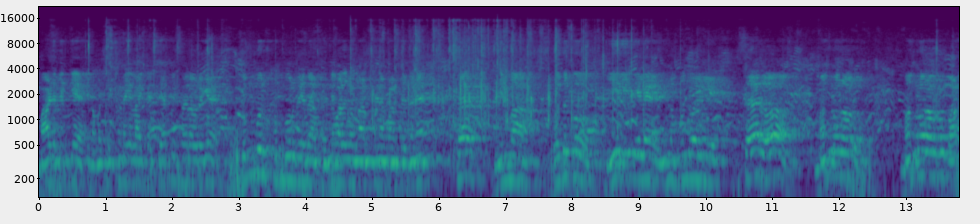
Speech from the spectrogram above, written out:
ಮಾಡಲಿಕ್ಕೆ ನಮ್ಮ ಶಿಕ್ಷಣ ಇಲಾಖೆ ಚೇತನ್ ಸರ್ ಅವರಿಗೆ ತುಂಬೂರು ತುಂಬೂರದಿಂದ ಧನ್ಯವಾದಗಳನ್ನು ಅರ್ಪಣೆ ಮಾಡ್ತಿದ್ದೇನೆ ಸರ್ ನಿಮ್ಮ ಬದುಕು ಈ ರೀತಿಯಲ್ಲೇ ಇನ್ನು ಮುಂದುವರಿಲಿ. ಸರ್ ಮಂಗಳೂರವರು ಮಂಗಳೂರವರು ಭಾಳ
